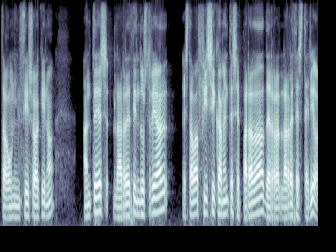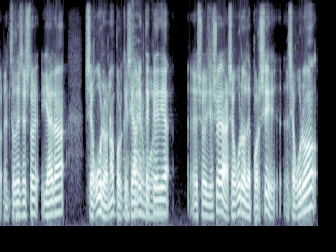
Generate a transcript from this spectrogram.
te haga un inciso aquí, ¿no? Antes la red industrial estaba físicamente separada de la red exterior, entonces esto ya era seguro, ¿no? Porque Un si alguien te quería, eso, eso era seguro de por sí, seguro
